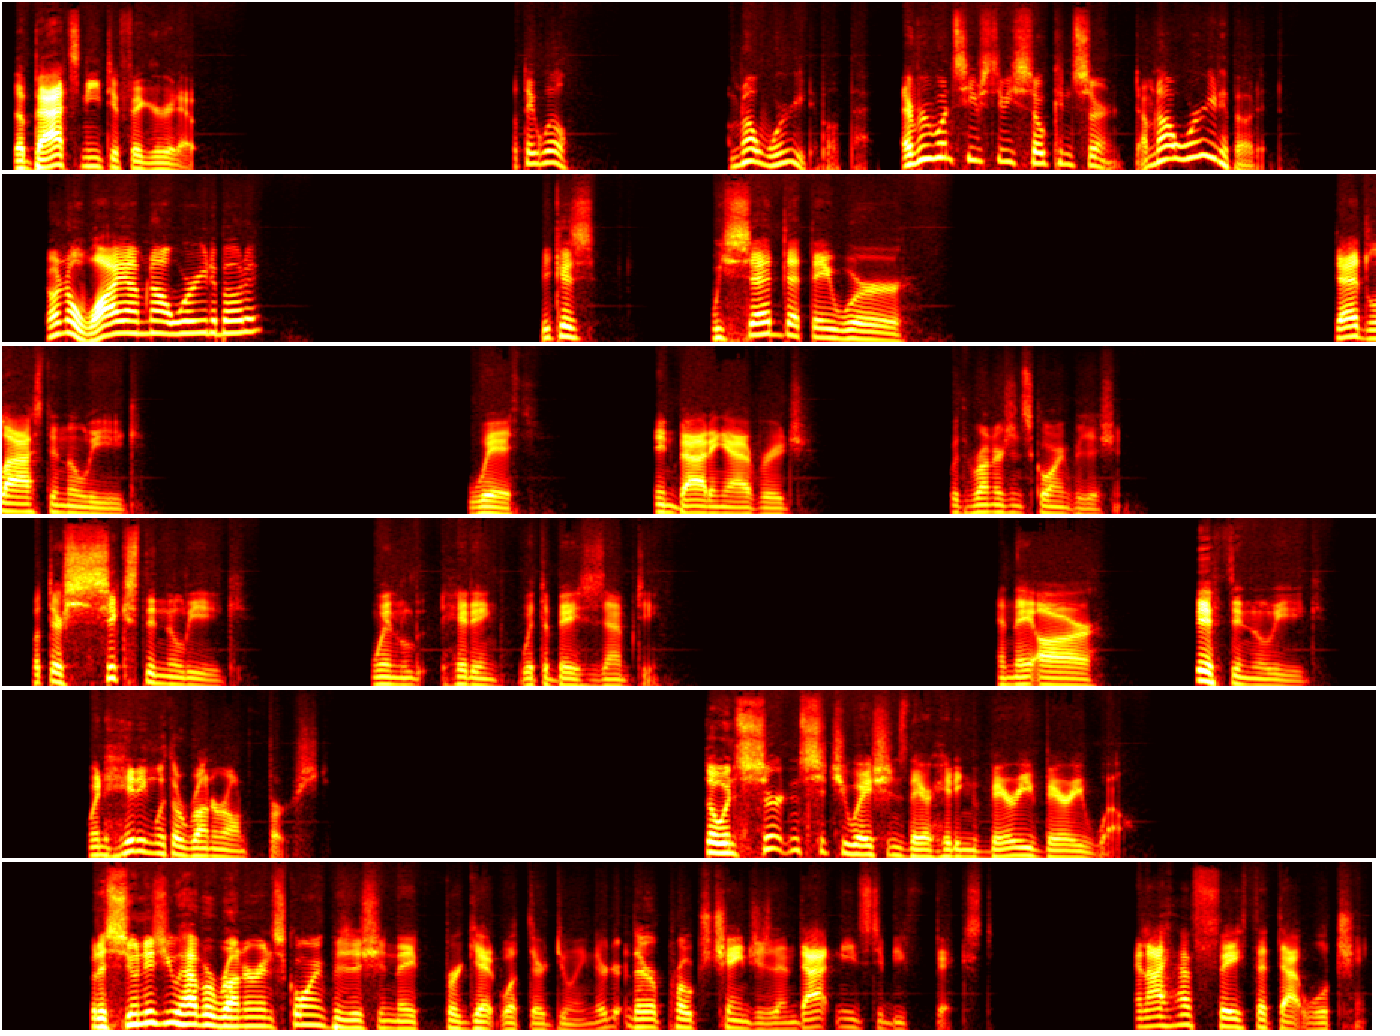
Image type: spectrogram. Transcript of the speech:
The Bats need to figure it out. But they will. I'm not worried about that. Everyone seems to be so concerned. I'm not worried about it. I don't know why I'm not worried about it. Because we said that they were dead last in the league with in batting average with runners in scoring position. But they're sixth in the league when hitting with the bases empty. And they are fifth in the league when hitting with a runner on first. So in certain situations, they are hitting very, very well. But as soon as you have a runner in scoring position, they forget what they're doing. Their, their approach changes, and that needs to be fixed. And I have faith that that will change,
